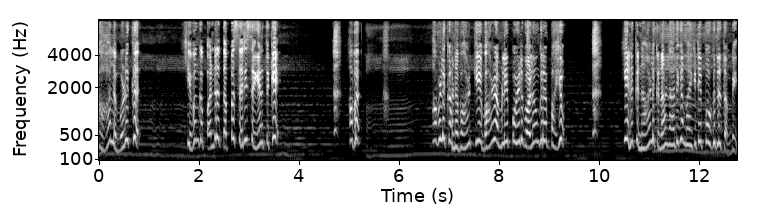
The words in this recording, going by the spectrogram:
காலம் முழுக்க இவங்க பண்ற தப்ப சரி செய்யறதுக்கே அவ அவளுக்கான வாழ்க்கைய வாழாமலே போயிடுவாளோங்கிற பயம் எனக்கு நாளுக்கு நாள் அதிகமாகிட்டே போகுது தம்பி.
